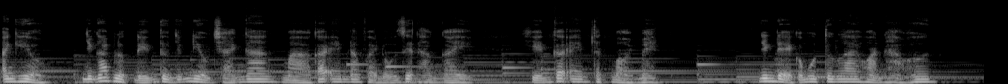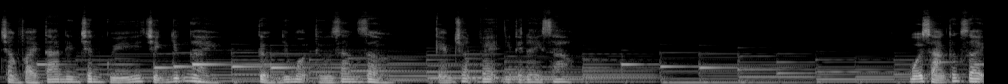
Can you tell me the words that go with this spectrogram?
Anh hiểu, những áp lực đến từ những điều trái ngang mà các em đang phải đối diện hàng ngày khiến các em thật mỏi mệt. Nhưng để có một tương lai hoàn hảo hơn, chẳng phải ta nên trân quý chính những ngày tưởng như mọi thứ giang dở, kém trọn vẹn như thế này sao? Mỗi sáng thức dậy,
